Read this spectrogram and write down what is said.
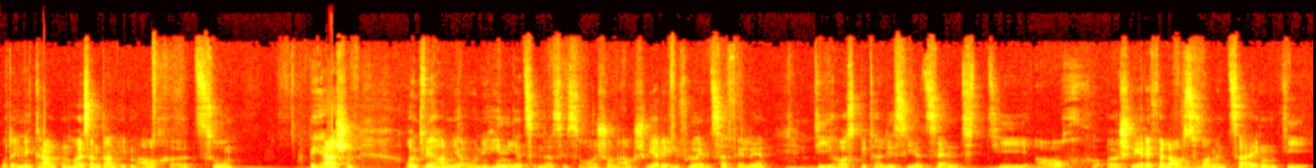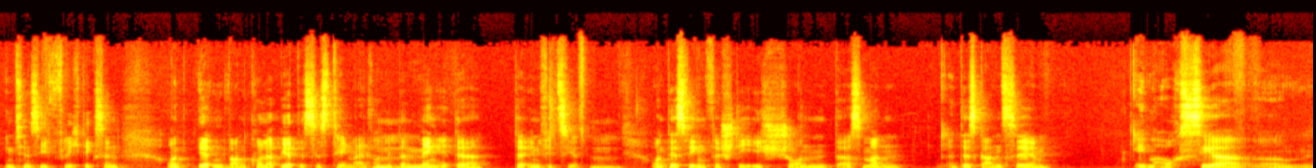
oder in den Krankenhäusern dann eben auch äh, zu beherrschen. Und wir haben ja ohnehin jetzt in der Saison schon auch schwere Influenza-Fälle, mhm. die hospitalisiert sind, die auch äh, schwere Verlaufsformen zeigen, die intensivpflichtig sind. Und irgendwann kollabiert das System einfach mhm. mit der Menge der, der Infizierten. Mhm. Und deswegen verstehe ich schon, dass man das Ganze eben auch sehr ähm,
